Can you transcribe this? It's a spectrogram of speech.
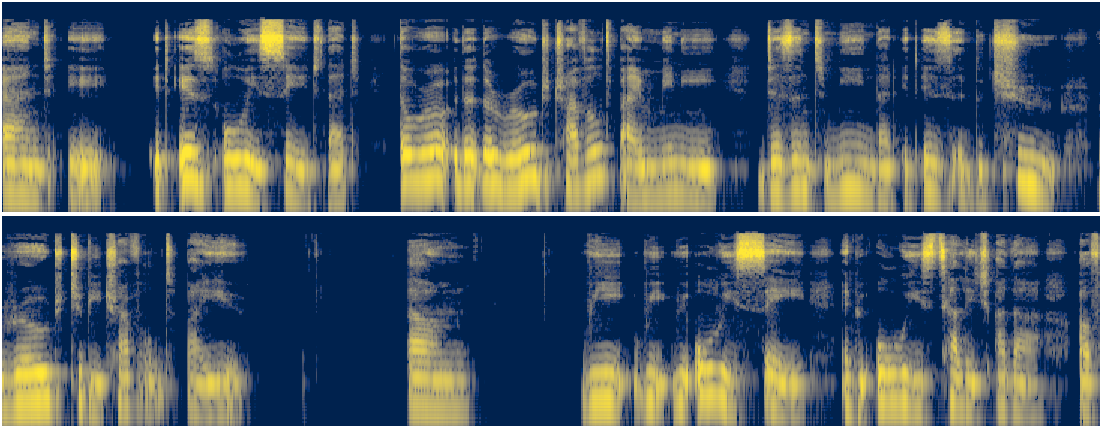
and it, it is always said that the, ro- the, the road traveled by many doesn't mean that it is the true road to be traveled by you. Um, we, we, we always say and we always tell each other of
